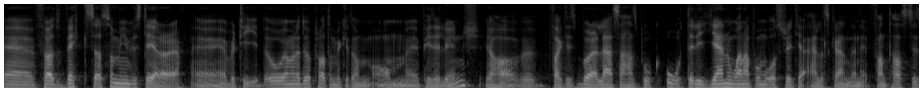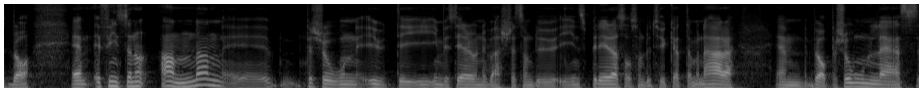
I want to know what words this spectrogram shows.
Eh, för att växa som investerare eh, över tid. Och jag menar, du har pratat mycket om, om eh, Peter Lynch. Jag har eh, faktiskt börjat läsa hans bok återigen, One Up on Wall Street. Jag älskar den, den är fantastiskt bra. Finns det någon annan person ute i investeraruniverset som du inspireras av, som du tycker att men det här är en bra person, läs,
